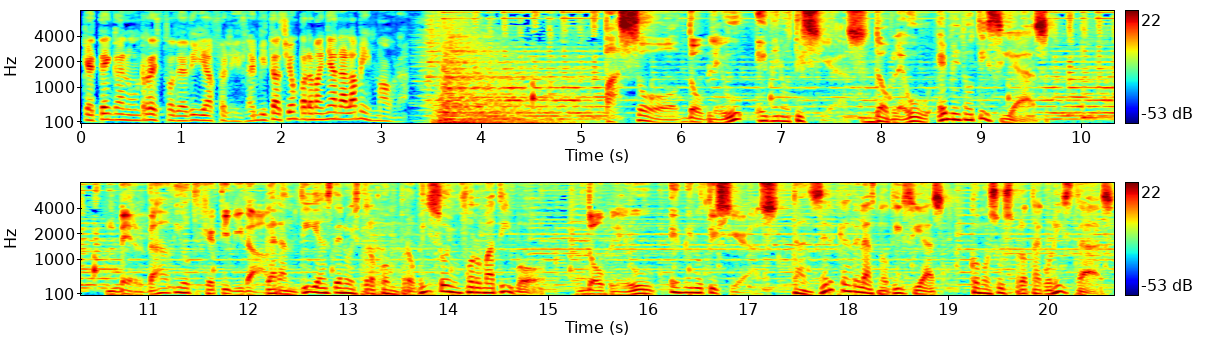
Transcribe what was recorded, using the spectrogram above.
Que tengan un resto de día feliz. La invitación para mañana a la misma hora. Pasó WM Noticias. WM Noticias. Verdad y objetividad. Garantías de nuestro compromiso informativo. WM Noticias. Tan cerca de las noticias como sus protagonistas.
